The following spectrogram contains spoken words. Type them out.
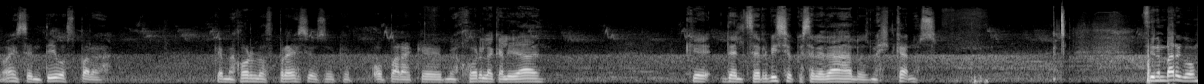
no hay incentivos para que mejoren los precios o, para que mejore la calidad del servicio que se le da a los mexicanos. Sin embargo,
